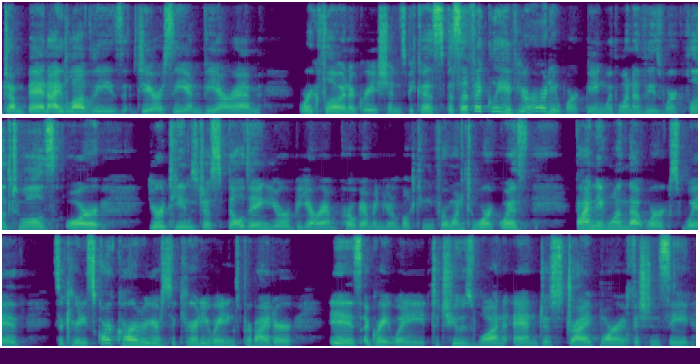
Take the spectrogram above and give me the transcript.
jump in. I love these GRC and VRM workflow integrations because specifically if you're already working with one of these workflow tools or your team's just building your VRM program and you're looking for one to work with, finding one that works with security scorecard or your security ratings provider is a great way to choose one and just drive more efficiency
